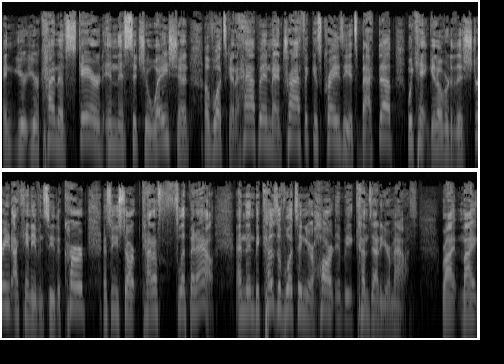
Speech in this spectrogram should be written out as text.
and you're, you're kind of scared in this situation of what's going to happen. Man, traffic is crazy, it's backed up, we can't get over to this street, I can't even see the curb. And so you start kind of flipping out. And then because of what's in your heart, it comes out of your mouth, right? My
